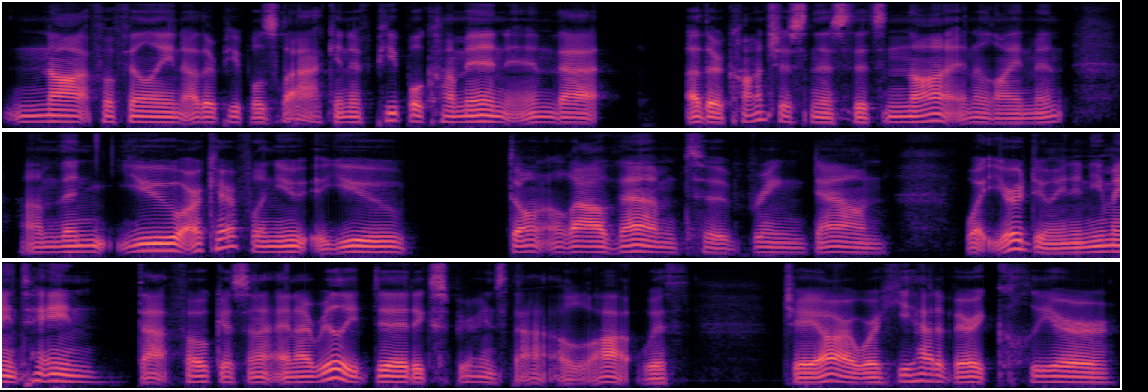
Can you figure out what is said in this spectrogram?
not fulfilling other people's lack. And if people come in in that other consciousness that's not in alignment, um, then you are careful and you you don't allow them to bring down what you're doing, and you maintain that focus. And I, and I really did experience that a lot with JR, where he had a very clear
